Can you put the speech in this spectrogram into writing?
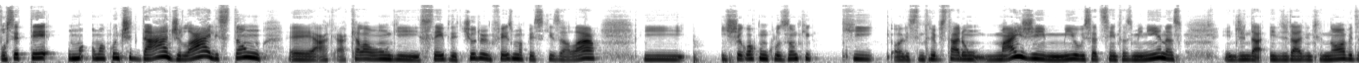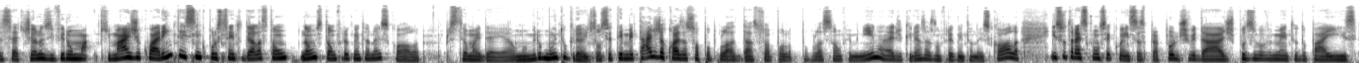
você ter uma, uma quantidade lá, eles estão. É, aquela ONG Save the Children fez uma pesquisa lá e, e chegou à conclusão que que, olha, eles entrevistaram mais de 1.700 meninas de, de, idade entre 9 e 17 anos e viram que mais de 45% delas tão, não estão frequentando a escola, para você ter uma ideia. É um número muito grande. Então, você tem metade da quase da sua, popula da sua população feminina, né, de crianças não frequentando a escola, isso traz consequências para a produtividade, para o desenvolvimento do país,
